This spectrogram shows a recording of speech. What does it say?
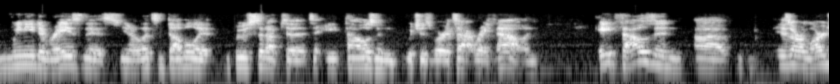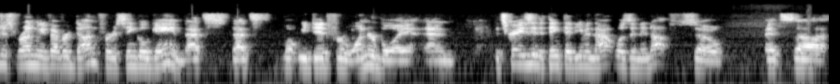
we need to raise this. You know, let's double it, boost it up to, to 8,000, which is where it's at right now. And 8,000 uh, is our largest run we've ever done for a single game. That's that's what we did for Wonder Boy, and it's crazy to think that even that wasn't enough. So it's uh,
